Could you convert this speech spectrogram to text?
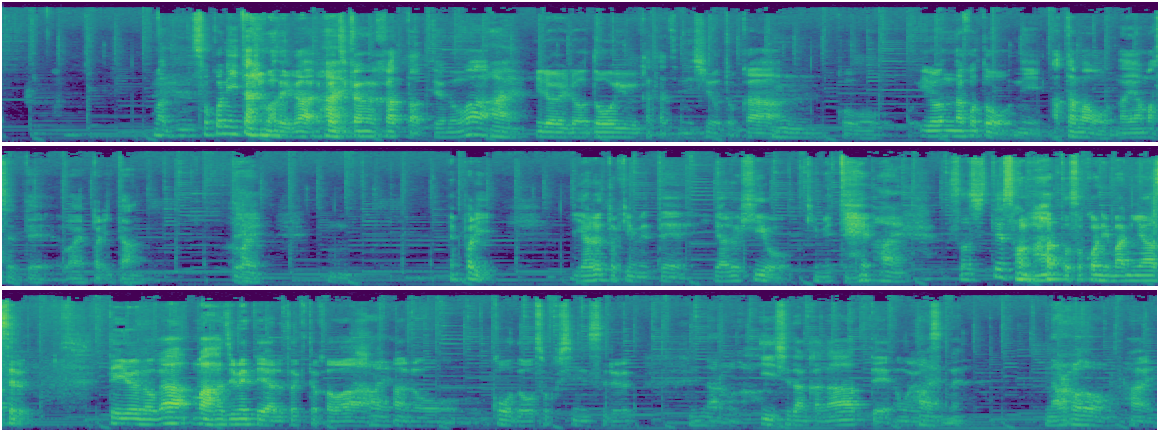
まあそこに至るまでがやっぱり時間がかかったっていうのは、はい。いろいろどういう形にしようとか、うん。こういろんなことに頭を悩ませてはやっぱりいたんで、はい。うん、やっぱりやると決めてやる日を決めてはい。そしてその後そこに間に合わせるっていうのが、まあ、初めてやる時とかは、はい。あの行動を促進するなるほいい手段かなって思いますね。どなるほはい、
